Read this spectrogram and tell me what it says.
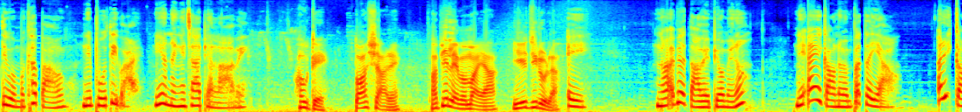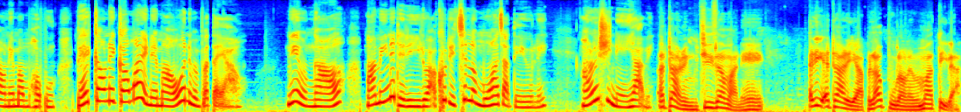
သိဖို့မခက်ပါဘူးနေပိုသိပါတယ်နင်းကနိုင်ငံခြားပြန်လာပဲဟုတ်တယ်သွားရှာတယ်ဘာဖြစ်လဲမမရာရေးကြည့်လို့လားအေးငါအပြက်သားပဲပြောမယ်နော်နင်းအဲ့ဒီကောင်နဲ့မပတ်သက်ရအောင် အဲ့ဒီကောင်နဲ့မှမဟုတ်ဘူးဘဲကောင်နဲ့ကောင်မတွေနဲ့မှဟိုနေမပတ်သက်ရအောင်နင့်ကငါရောမမီနဲ့ဒဒီတို့ကအခုထိချစ်လို့မဝကြသေးဘူးလေငါတို့ရှိနေရပြီအတ္တတွေမကြီးစမ်းပါနဲ့အဲ့ဒီအတ္တတွေကဘလောက်ပူလောင်လဲမမသိလား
